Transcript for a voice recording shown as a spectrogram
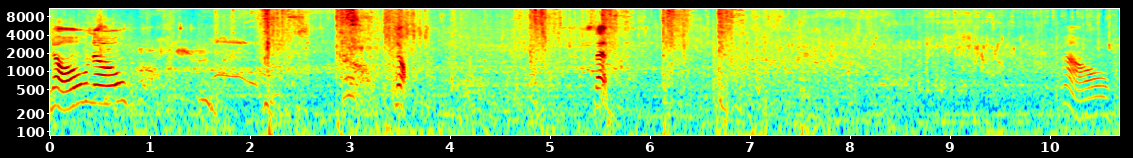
No, no. No. Step. No.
